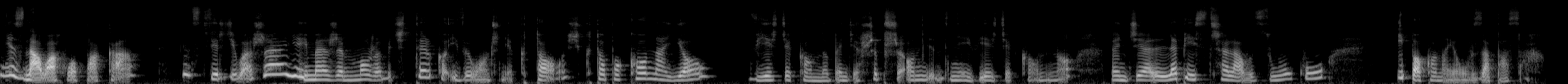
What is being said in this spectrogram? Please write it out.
nie znała chłopaka, więc stwierdziła, że jej mężem może być tylko i wyłącznie ktoś, kto pokona ją w jeździe konno, będzie szybszy od niej w jeździe konno, będzie lepiej strzelał z łuku i pokona ją w zapasach.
